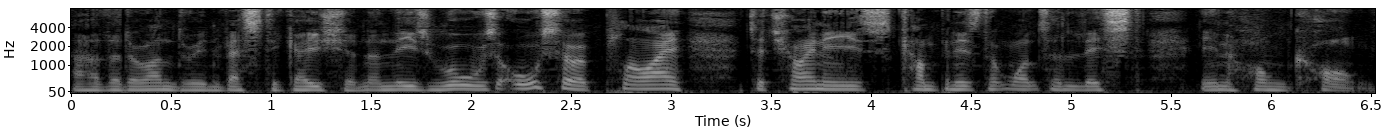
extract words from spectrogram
uh, that are under investigation. And these rules also apply to Chinese companies that want to list in Hong Kong.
